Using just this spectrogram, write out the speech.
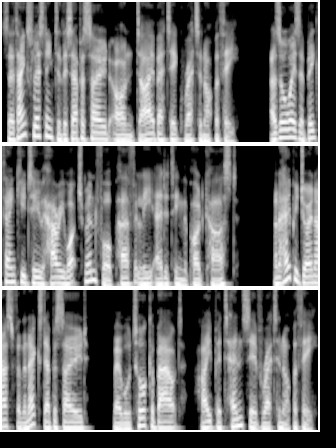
So thanks for listening to this episode on diabetic retinopathy. As always, a big thank you to Harry Watchman for perfectly editing the podcast. And I hope you join us for the next episode where we'll talk about hypertensive retinopathy.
